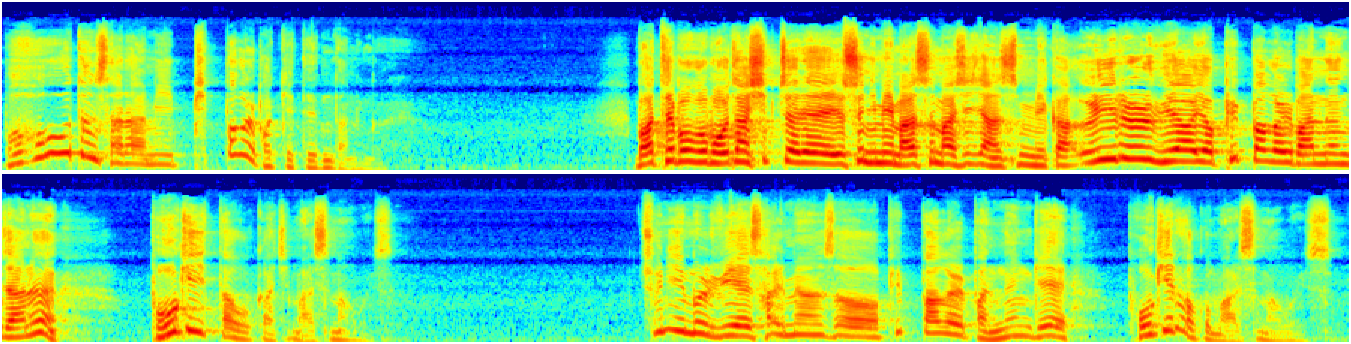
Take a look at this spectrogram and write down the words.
모든 사람이 핍박을 받게 된다는 거예요. 마태복음 5장 10절에 예수님이 말씀하시지 않습니까? 의를 위하여 핍박을 받는 자는 복이 있다고까지 말씀하고 있어요. 주님을 위해 살면서 핍박을 받는 게 복이라고 말씀하고 있습니다.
